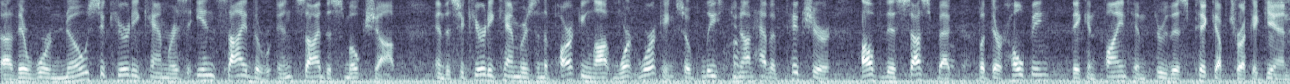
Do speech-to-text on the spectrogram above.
uh, there were no security cameras inside the inside the smoke shop, and the security cameras in the parking lot weren't working. So police do not have a picture of this suspect, but they're hoping they can find him through this pickup truck again,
